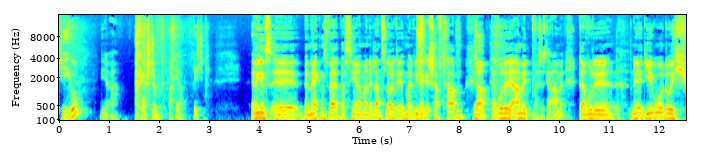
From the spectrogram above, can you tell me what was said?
Diego? ja. Ach ja, stimmt. Ach ja, richtig. Übrigens äh, bemerkenswert, was hier meine Landsleute mal wieder geschafft haben. Ja. Da wurde der Arme, was ist der Arme? Da wurde ne, Diego durch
